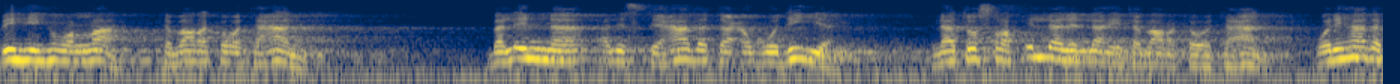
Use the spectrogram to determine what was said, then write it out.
به هو الله تبارك وتعالى. بل إن الاستعاذة عبودية لا تصرف إلا لله تبارك وتعالى. ولهذا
